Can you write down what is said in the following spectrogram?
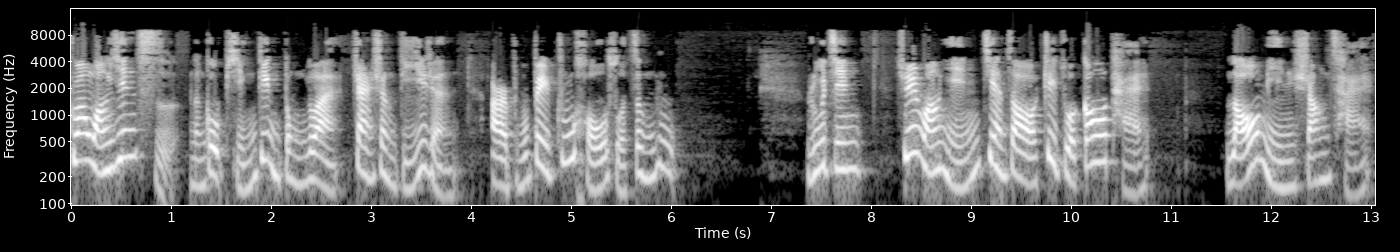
庄王因此能够平定动乱，战胜敌人，而不被诸侯所憎恶。如今君王您建造这座高台，劳民伤财，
